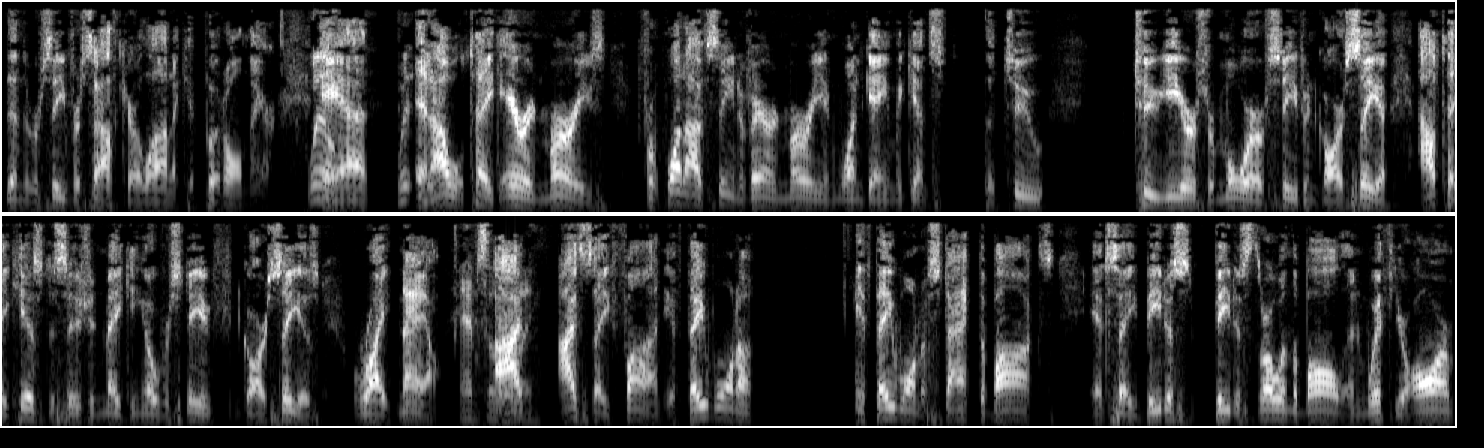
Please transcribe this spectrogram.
than the receiver South Carolina could put on there. well, and, with- and I will take Aaron Murray's from what I've seen of Aaron Murray in one game against the two two years or more of Stephen Garcia. I'll take his decision making over Stephen Garcia's right now. absolutely. I I say fine if they want to if they want to stack the box and say beat us beat us throwing the ball and with your arm,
